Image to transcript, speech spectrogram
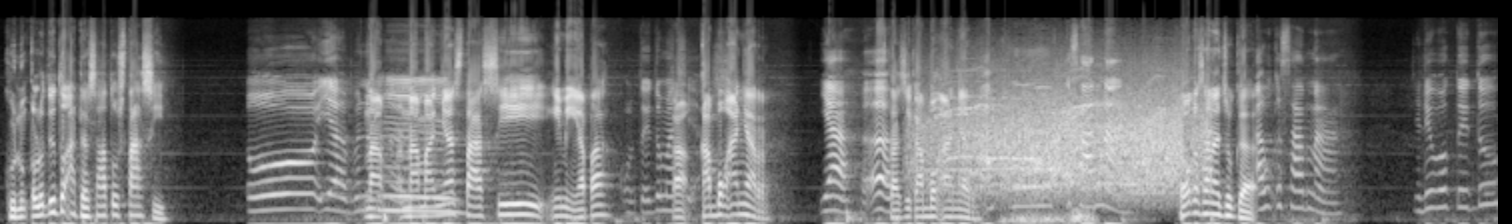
Gunung Kelut itu ada satu stasi. Oh iya benar. Na- namanya stasi ini apa? Waktu itu Ka- masih. Kampung Anyar. Ya, heeh. Stasi Kampung Anyar. aku ke sana. Oh, ke sana juga. Aku ke sana. Jadi waktu itu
